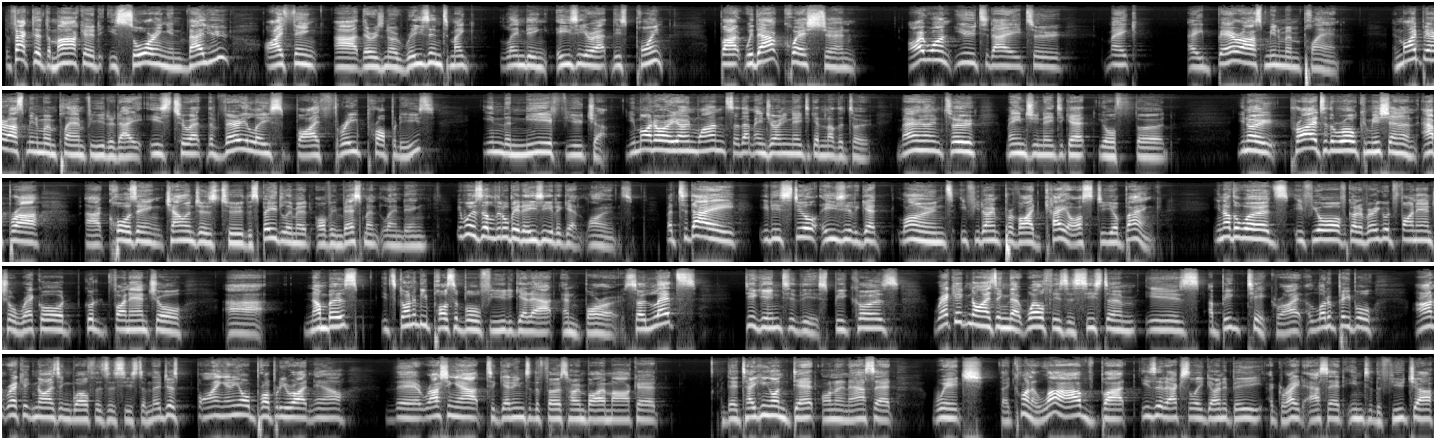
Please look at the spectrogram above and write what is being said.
The fact that the market is soaring in value, I think uh, there is no reason to make lending easier at this point. But without question, I want you today to make a bare ass minimum plan. And my bare ass minimum plan for you today is to, at the very least, buy three properties in the near future. You might already own one, so that means you only need to get another two. You may own two, means you need to get your third. You know, prior to the Royal Commission and APRA uh, causing challenges to the speed limit of investment lending, it was a little bit easier to get loans. But today, it is still easier to get loans if you don't provide chaos to your bank. In other words, if you've got a very good financial record, good financial uh, numbers, it's going to be possible for you to get out and borrow. So let's dig into this because recognizing that wealth is a system is a big tick, right? A lot of people aren't recognizing wealth as a system. They're just buying any old property right now. They're rushing out to get into the first home buyer market. They're taking on debt on an asset which they kind of love, but is it actually going to be a great asset into the future?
